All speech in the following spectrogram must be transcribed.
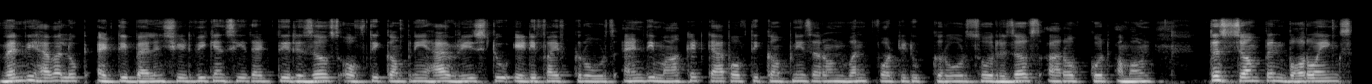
When we have a look at the balance sheet, we can see that the reserves of the company have reached to 85 crores and the market cap of the company is around 142 crores. So reserves are of good amount. This jump in borrowings,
